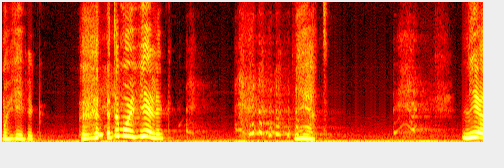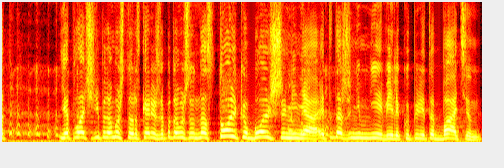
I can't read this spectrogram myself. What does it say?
Мой велик. Это мой велик. Нет. Нет. Я плачу не потому, что раскорежен, а потому что он настолько больше меня. Это даже не мне велик купили, это батин.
